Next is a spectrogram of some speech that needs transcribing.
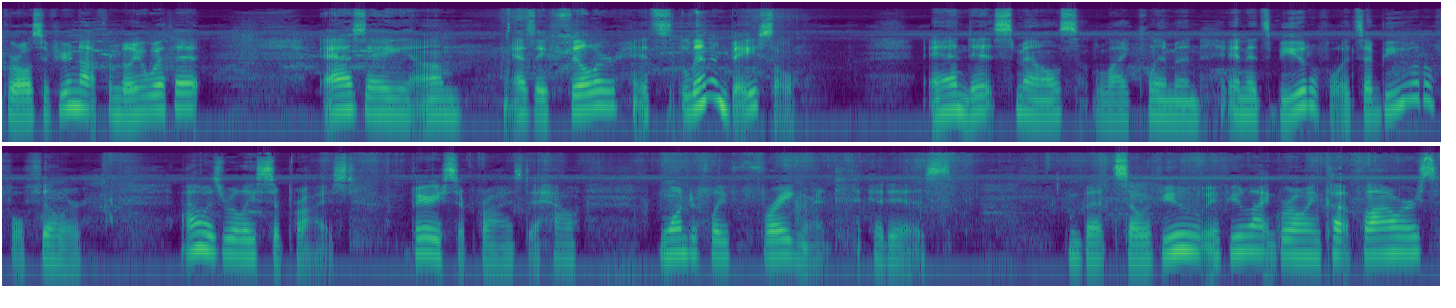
girls, if you're not familiar with it, as a um, as a filler, it's lemon basil, and it smells like lemon, and it's beautiful. It's a beautiful filler. I was really surprised, very surprised at how wonderfully fragrant it is. But so if you if you like growing cut flowers,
